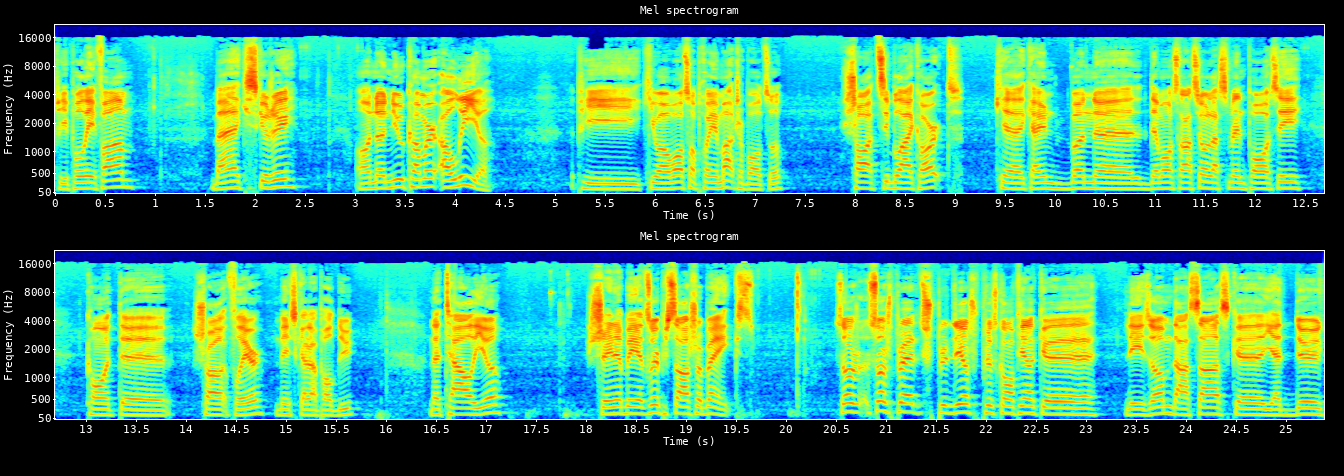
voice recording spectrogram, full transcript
Puis pour les femmes, ben, qu'est-ce que j'ai? On a newcomer Aliyah. Puis qui va avoir son premier match à part ça. Shotzi Blackheart, qui a, eu une bonne euh, démonstration la semaine passée contre euh, Charlotte Flair, mais ce qu'elle a perdu. Natalia, Shayna Baszler puis Sasha Banks. Ça, ça je peux, être- je peux dire, je suis plus confiant que les hommes dans le sens qu'il y a deux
